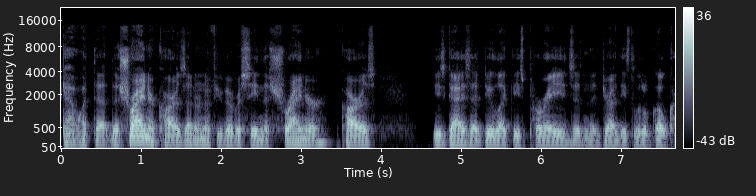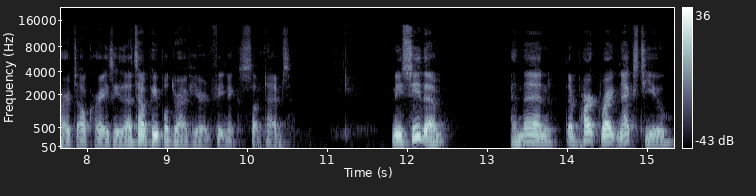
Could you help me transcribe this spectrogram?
God, what the, the Shriner cars. I don't know if you've ever seen the Shriner cars. These guys that do like these parades and they drive these little go karts all crazy. That's how people drive here in Phoenix sometimes. And you see them, and then they're parked right next to you,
